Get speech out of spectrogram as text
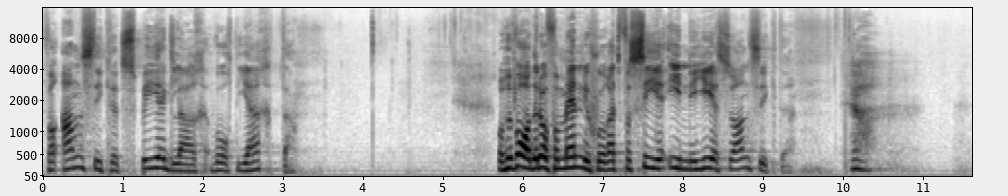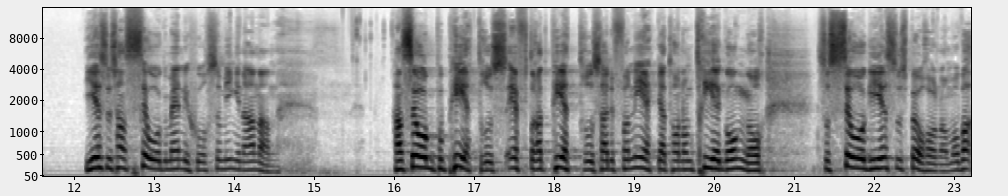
För ansiktet speglar vårt hjärta. Och hur var det då för människor att få se in i Jesu ansikte? Jesus han såg människor som ingen annan. Han såg på Petrus efter att Petrus hade förnekat honom tre gånger. Så såg Jesus på honom och vad,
